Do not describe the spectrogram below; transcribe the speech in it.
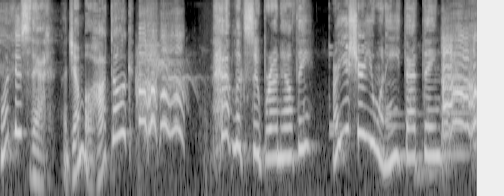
What is that? A jumbo hot dog? That looks super unhealthy. Are you sure you want to eat that thing?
